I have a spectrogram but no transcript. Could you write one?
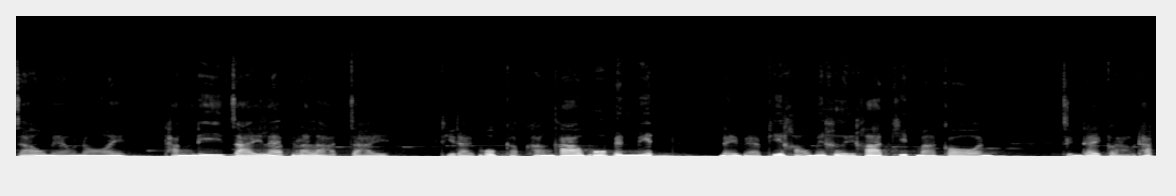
เจ้าแมวน้อย ทั้งดีใจและประหลาดใจ ที่ได้พบกับค้างคาวผู้เป็นมิตร ในแบบที่เขาไม่เคยคาดคิดมาก่อน จึงได้กล่าวทัก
